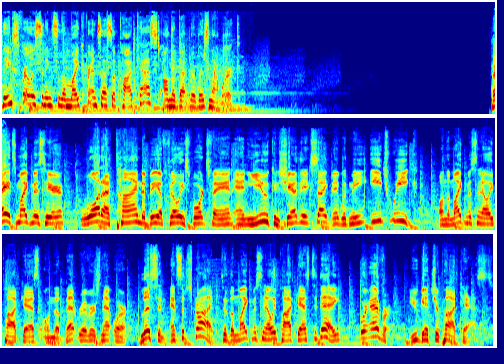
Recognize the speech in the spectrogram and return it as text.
Thanks for listening to the Mike Francesa podcast on the Bet Rivers Network. Hey, it's Mike Miss here. What a time to be a Philly sports fan, and you can share the excitement with me each week on the Mike Missanelli podcast on the Bet Rivers Network. Listen and subscribe to the Mike Missanelli podcast today, wherever you get your podcasts.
